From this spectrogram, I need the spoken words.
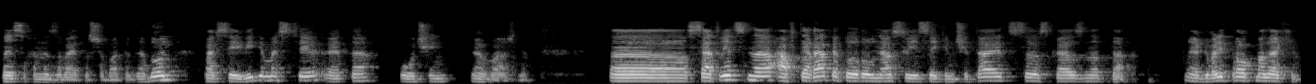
Песахом называется шаббат Агадоль, по всей видимости, это очень важно. Э, соответственно, автора, который у нас в связи с этим читается, сказано так. Э, говорит пророк Малахи.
